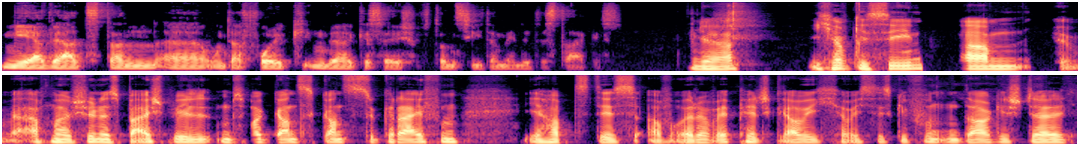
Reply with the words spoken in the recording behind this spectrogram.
Mehrwert dann äh, und Erfolg in der Gesellschaft dann sieht am Ende des Tages. Ja, ich habe gesehen, ähm, auch mal ein schönes Beispiel, um es mal ganz, ganz zu greifen. Ihr habt das auf eurer Webpage, glaube ich, habe ich das gefunden, dargestellt.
